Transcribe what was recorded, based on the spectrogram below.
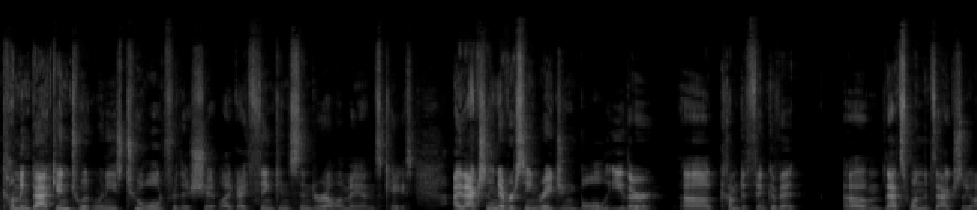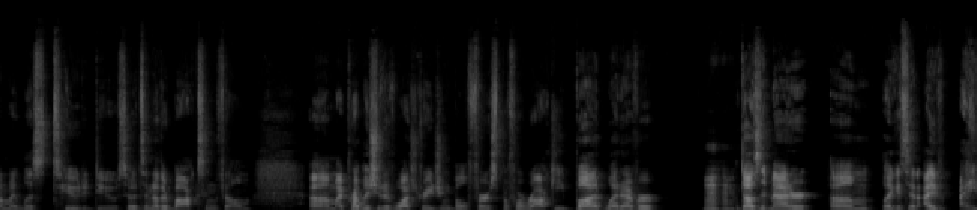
coming back into it when he's too old for this shit. Like I think in Cinderella Man's case. I've actually never seen Raging Bull either. Uh come to think of it. Um that's one that's actually on my list too to do. So it's another boxing film. Um I probably should have watched Raging Bull first before Rocky, but whatever hmm doesn't matter. Um like i said i i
